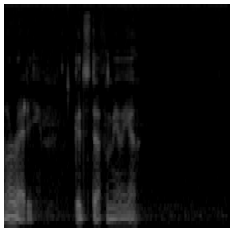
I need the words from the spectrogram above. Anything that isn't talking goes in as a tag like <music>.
Alrighty. Good stuff, Amelia.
